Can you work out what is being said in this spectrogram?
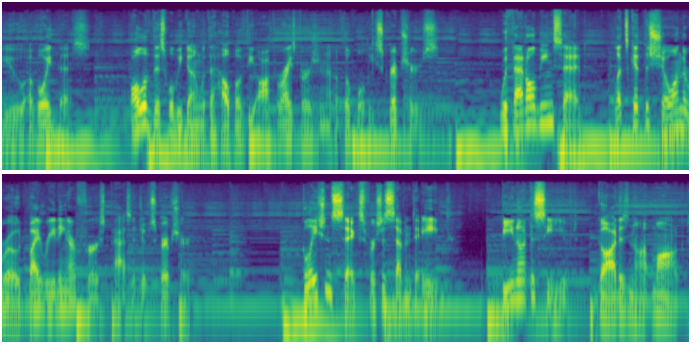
you avoid this. All of this will be done with the help of the authorized version of the Holy Scriptures. With that all being said, let's get the show on the road by reading our first passage of Scripture. Galatians 6, verses 7 to 8. Be not deceived, God is not mocked.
